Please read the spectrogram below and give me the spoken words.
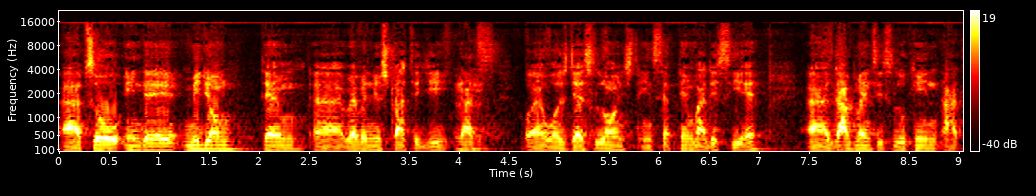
Uh, so, in the medium-term uh, revenue strategy mm-hmm. that uh, was just launched in September this year, uh, government is looking at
